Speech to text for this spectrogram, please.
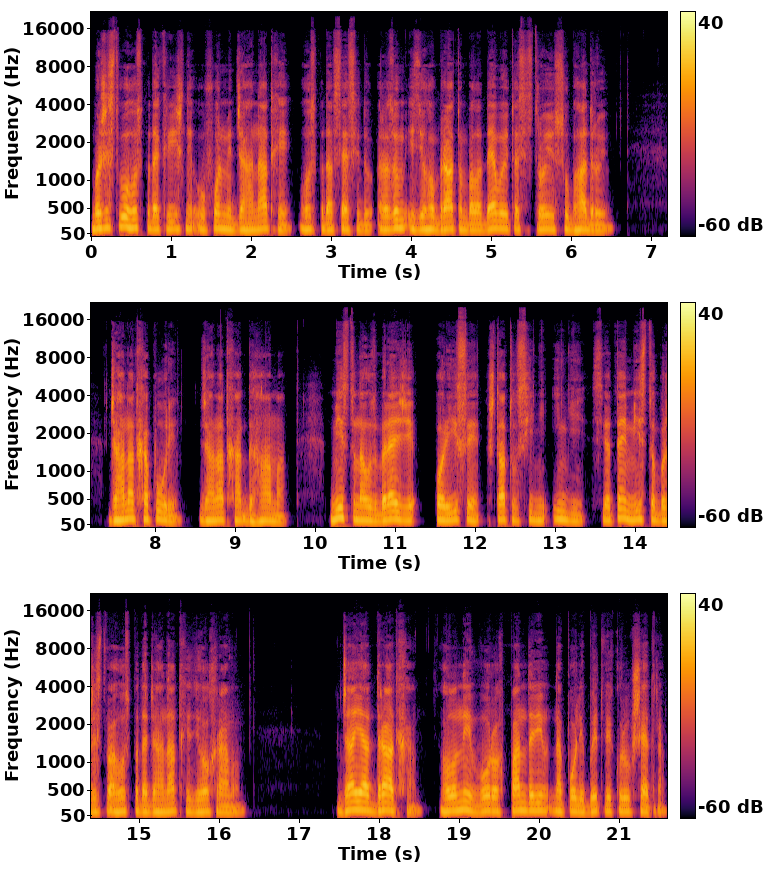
божество Господа Крішни у формі Джаганатхи, Господа Всесвіту, разом із його братом Баладевою та сестрою Субгадрою, Джаганатха Пурі, Джаганатха Дгама, місто на узбережжі Оріси, штату в Східній Індії, святе місто божества Господа Джаганатхи з його храмом, Джая Драдха, головний ворог пандавів на полі битви Курукшетра.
